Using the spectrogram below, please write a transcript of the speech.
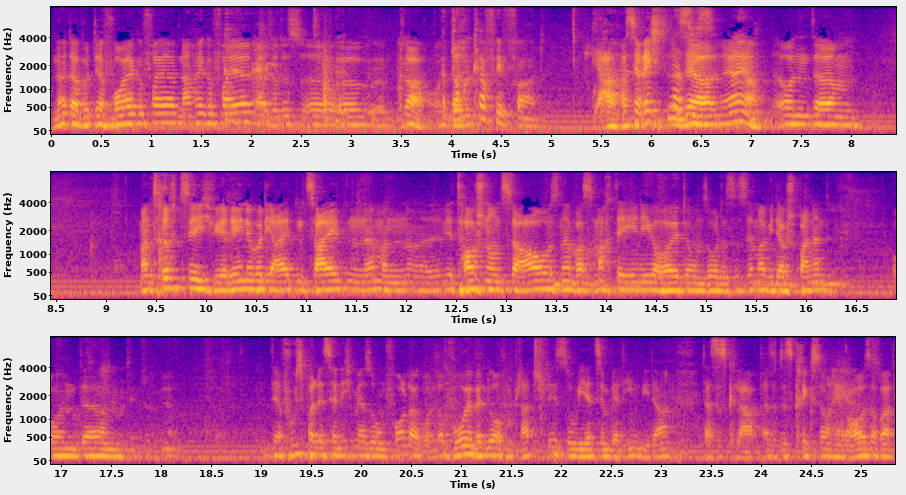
Ne, da wird ja vorher gefeiert, nachher gefeiert, also das, äh, äh, klar. Und Doch dann, Kaffeefahrt. Ja, hast ja recht, das ja, ja, ja. Und ähm, man trifft sich, wir reden über die alten Zeiten, ne, man, äh, wir tauschen uns da aus, ne, was macht derjenige heute und so, das ist immer wieder spannend. Und ähm, der Fußball ist ja nicht mehr so im Vordergrund. Obwohl, wenn du auf dem Platz stehst, so wie jetzt in Berlin wieder, das ist klar. Also das kriegst du auch nicht raus, aber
